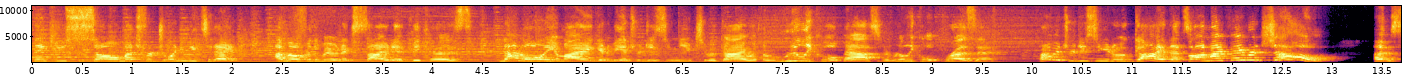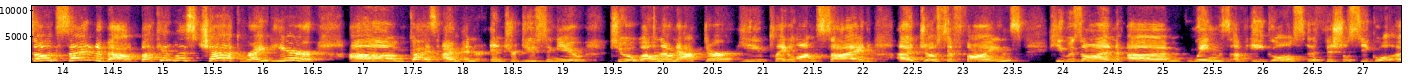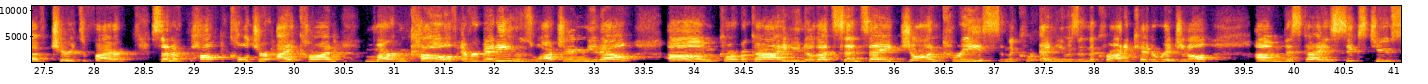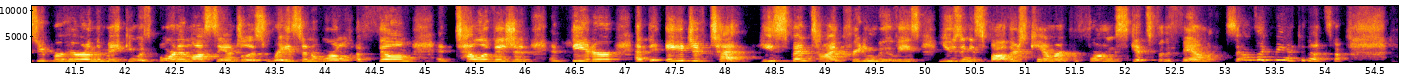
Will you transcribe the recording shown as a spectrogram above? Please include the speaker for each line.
Speaker 1: thank you so much for joining me today. I'm over the moon excited because not only am I going to be introducing you to a guy with a really cool past and a really cool present, but I'm introducing you to a guy that's on my favorite show. I'm so excited about bucket list check right here. Um, guys, I'm in- introducing you to a well known actor. He played alongside uh, Joseph Fiennes. He was on um, Wings of Eagles, the official sequel of Chariots of Fire. Son of pop culture icon Martin Kove. Everybody who's watching, you know, um, Kai, you know that sensei, John Kreese, and, the, and he was in the Karate Kid original. Um, this guy is 6'2, superhero in the making, was born in Los Angeles, raised in a world of film and television and theater. At the age of 10, he spent time creating movies using his father's camera and performing skits for the family. Sounds like me, I do that stuff.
